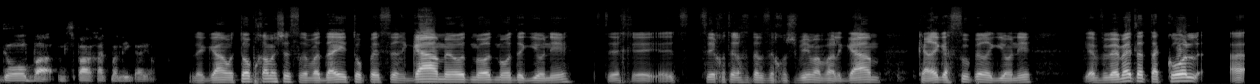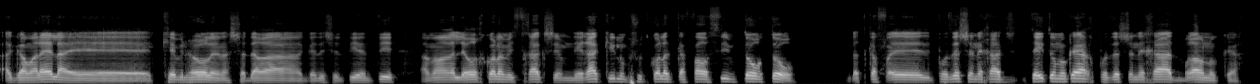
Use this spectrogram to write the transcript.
דור במספר אחת בליגה היום. לגמרי, טופ 15 ודאי, טופ 10 גם מאוד מאוד מאוד הגיוני. צריך, אה, צריך יותר לעשות על זה חושבים, אבל גם כרגע סופר הגיוני. ובאמת אתה כל גם הלילה אה, קווין הרלן, השדר האגדי של TNT, אמר לאורך כל המשחק שהם נראה כאילו פשוט כל התקפה עושים תור-תור. possession אחד, טייטום לוקח, possession אחד, בראון לוקח.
